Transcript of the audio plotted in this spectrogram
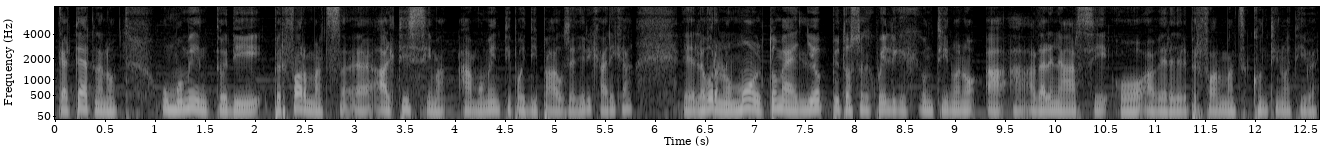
che, alternano un momento di performance eh, altissima a momenti poi di pausa e di ricarica, eh, lavorano molto meglio piuttosto che quelli che continuano a, a, ad allenarsi o avere delle performance continuative.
